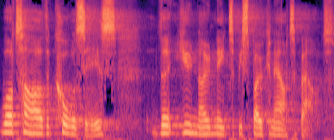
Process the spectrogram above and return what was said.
What are the causes that you know need to be spoken out about?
